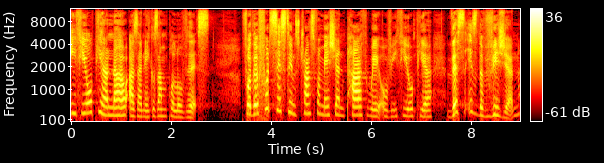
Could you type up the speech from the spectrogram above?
Ethiopia now as an example of this. For the food systems transformation pathway of Ethiopia, this is the vision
